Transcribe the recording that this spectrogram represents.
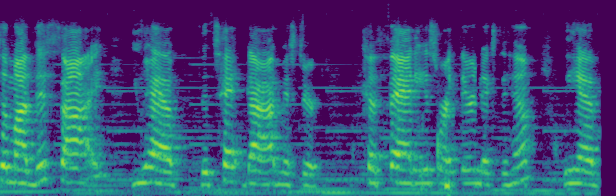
To my this side, you have the tech guy, Mr. Cathadius, right there next to him. We have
